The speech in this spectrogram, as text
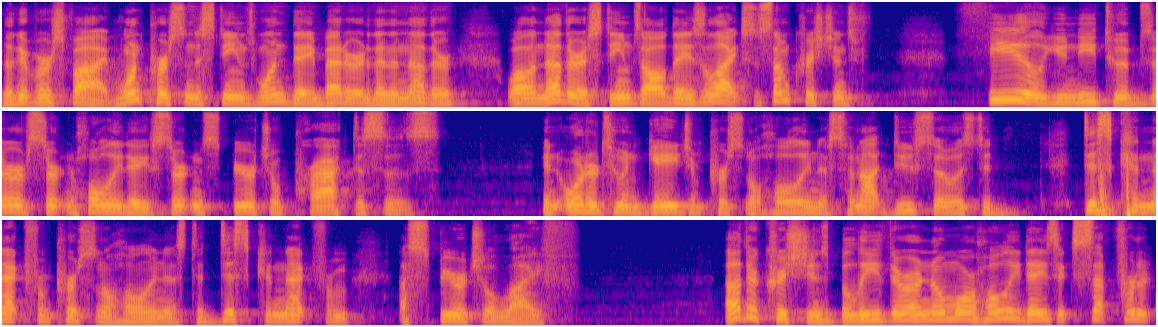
Look at verse 5. One person esteems one day better than another, while another esteems all days alike. So some Christians feel you need to observe certain holy days, certain spiritual practices in order to engage in personal holiness. To not do so is to disconnect from personal holiness, to disconnect from a spiritual life. Other Christians believe there are no more holy days except for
